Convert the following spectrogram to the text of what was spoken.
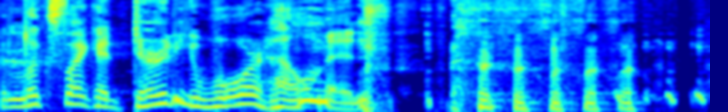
It looks like a dirty war helmet.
